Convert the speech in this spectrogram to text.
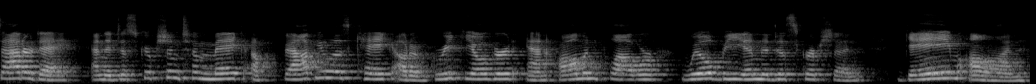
Saturday, and the description to make a fabulous cake out of Greek yogurt and almond flour will be in the description. Game on!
